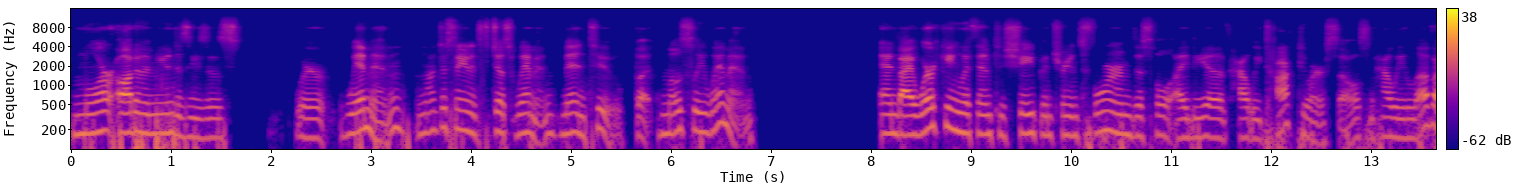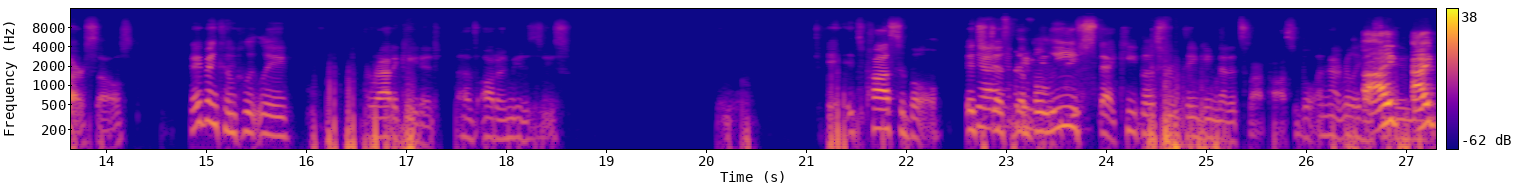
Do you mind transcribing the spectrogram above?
more autoimmune diseases where women, I'm not just saying it's just women, men too, but mostly women. And by working with them to shape and transform this whole idea of how we talk to ourselves and how we love ourselves, they've been completely eradicated of autoimmune disease. It's possible. It's Yeah, just the amazing. beliefs that keep us from thinking that it's not possible. And that really has I I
